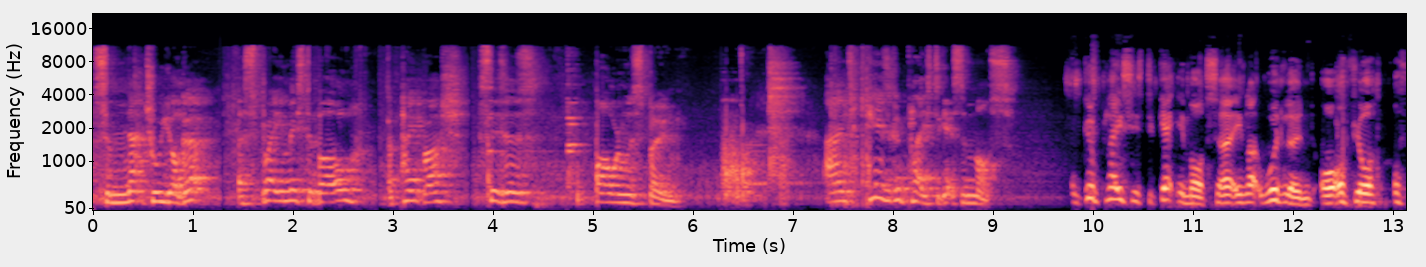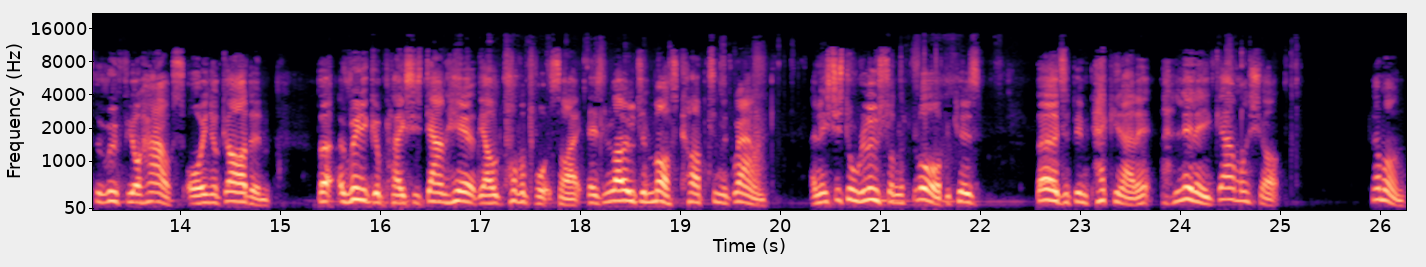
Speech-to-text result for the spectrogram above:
some natural yogurt, a spray mister bowl, a paintbrush, scissors, bowl and a spoon. And here's a good place to get some moss. Good places to get your moss uh, in like woodland or off your off the roof of your house or in your garden. But a really good place is down here at the old hoverport site. There's loads of moss carpeting the ground and it's just all loose on the floor because birds have been pecking at it. Lily, get my shop. Come on.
